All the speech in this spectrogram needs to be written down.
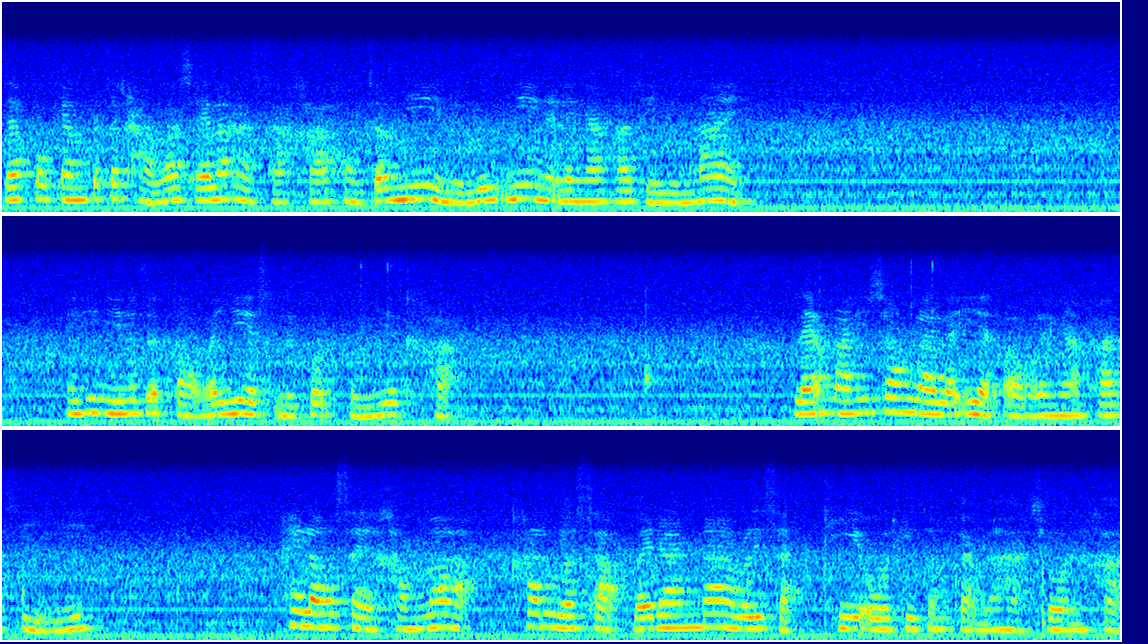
และโปรแกรมก็จะถามว่าใช้รหัสสาขาของเจ้าหนี้หรือลูกหนี้ในรายงานภาษีหรือไม่ ในที่นี้เราจะตอบว่า yes หรือกดปุ่ม yes ค่ะ และมาที่ช่องรายละเอียดออกรายงานภาษี ให้เราใส่คำว่า ค่าโทรศัพท์ไว้ด้านหน้าบริษัท TOT จำกัดมหาชนค่ะ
